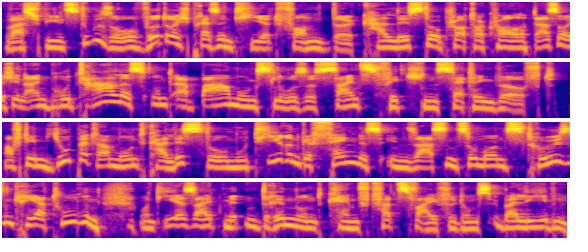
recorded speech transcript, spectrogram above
Was spielst du so? wird euch präsentiert von The Callisto Protocol, das euch in ein brutales und erbarmungsloses Science-Fiction-Setting wirft. Auf dem Jupitermond Callisto mutieren Gefängnisinsassen zu monströsen Kreaturen und ihr seid mittendrin und kämpft verzweifelt ums Überleben.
